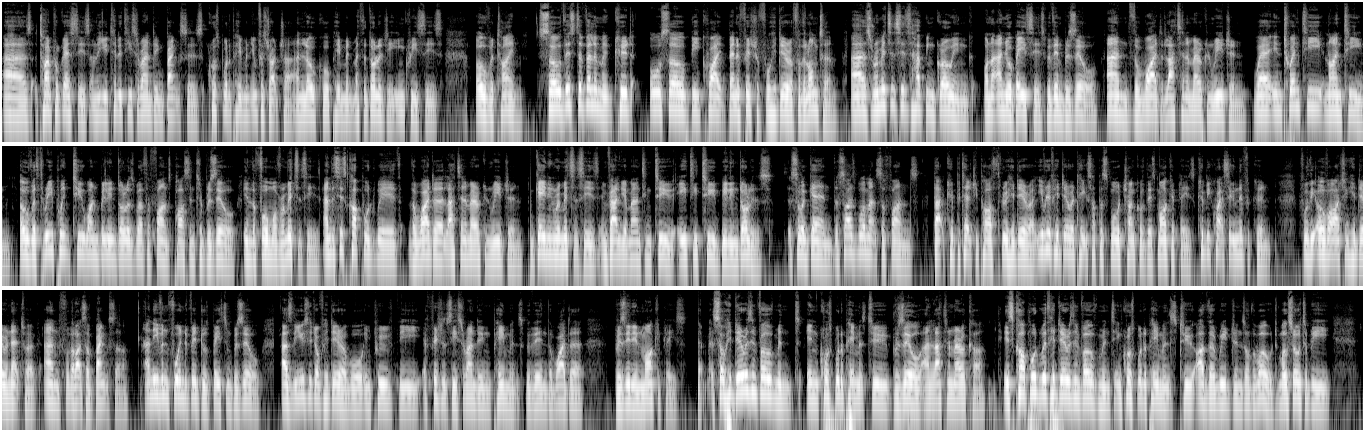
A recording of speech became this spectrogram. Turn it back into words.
as time progresses and the utility surrounding Banxa's cross-border payment infrastructure and local payment methodology increases over time. So this development could also be quite beneficial for Hedera for the long term, as remittances have been growing on an annual basis within Brazil and the wider Latin American region, where in 2019, over $3.21 billion worth of funds passed into Brazil in the form of remittances, and this is coupled with the wider Latin American region gaining remittances in value amounting to $82 billion. So again, the sizable amounts of funds that could potentially pass through Hedera, even if Hedera takes up a small chunk of this marketplace, could be quite significant for the overarching Hedera network and for the likes of Banxa, and even for individuals based in Brazil, as the usage of Hedera will improve the efficiency surrounding payments within the wider Brazilian marketplace. So Hedera's involvement in cross-border payments to Brazil and Latin America is coupled with Hedera's involvement in cross-border payments to other regions of the world, most notably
